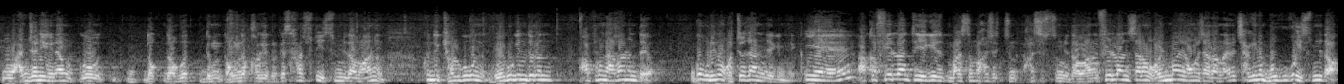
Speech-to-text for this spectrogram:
뭐 완전히 그냥 그 넉, 넉, 넉넉하게 그렇게 살 수도 있습니다만은 근데 결국은 외국인들은 앞으로 나가는데요. 그 우리는 어쩌자는 얘기입니까? 예. 아까 핀란드 얘기 말씀을 하셨, 하셨습니다만 핀란드 사람 얼마나 영어 잘하나요? 자기는 모국어 있습니다.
